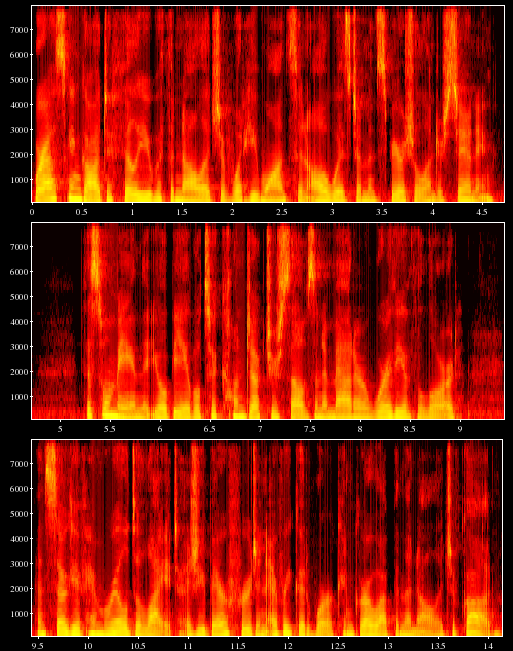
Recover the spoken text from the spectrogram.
We're asking God to fill you with the knowledge of what He wants in all wisdom and spiritual understanding. This will mean that you'll be able to conduct yourselves in a manner worthy of the Lord, and so give Him real delight as you bear fruit in every good work and grow up in the knowledge of God.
